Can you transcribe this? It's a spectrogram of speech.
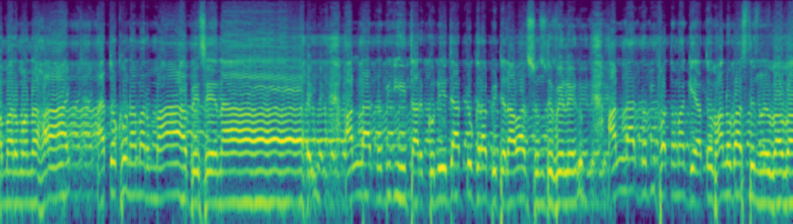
আমার মনে হয় এতক্ষণ আমার মা বেঁচে নাই। আল্লাহর নবীজি তার কলিজার টুকরা পিঠের আওয়াজ শুনতে পেলেন। আল্লাহর নবী ফাতেমাকে এত ভালোবাসতেন বাবা।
